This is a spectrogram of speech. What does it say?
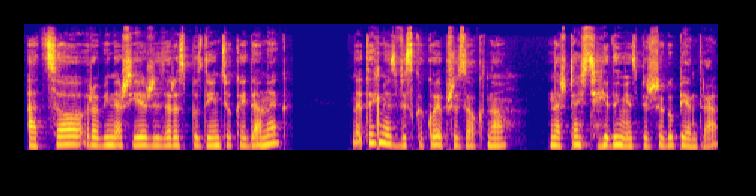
A co robi nasz Jerzy zaraz po zdjęciu kajdanek? Natychmiast wyskakuje przez okno, na szczęście jedynie z pierwszego piętra,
